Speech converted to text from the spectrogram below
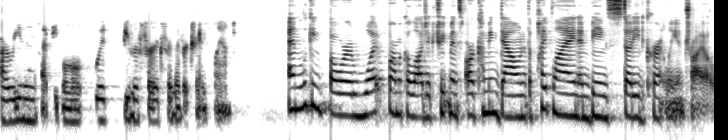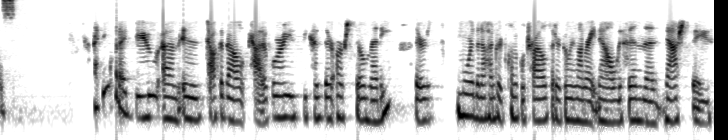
are reasons that people would be referred for liver transplant. And looking forward, what pharmacologic treatments are coming down the pipeline and being studied currently in trials? I think what I do um, is talk about categories because there are so many. There's more than 100 clinical trials that are going on right now within the NASH space.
